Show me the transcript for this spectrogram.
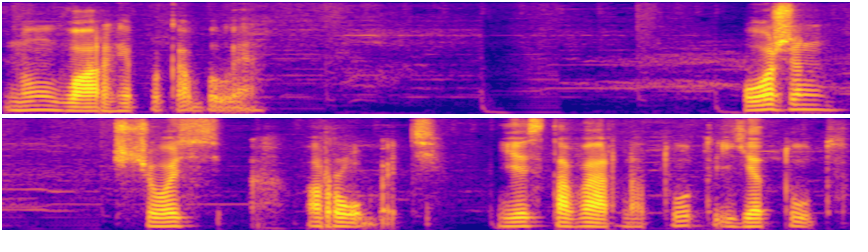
ну, варги поки були. Кожен щось робить. Є таверна тут, є тут.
